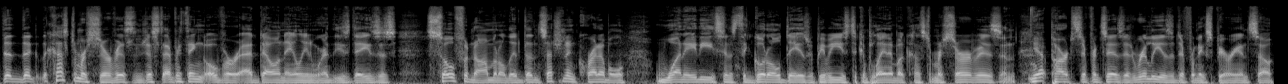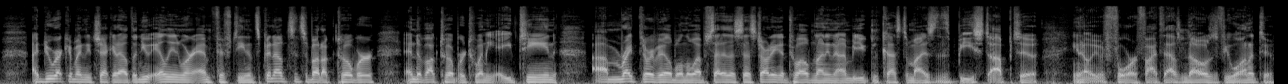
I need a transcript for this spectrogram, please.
the, the, the customer service and just everything over at Dell and Alienware these days is so phenomenal. They've done such an incredible 180 since the good old days where people used to complain about customer service and Yep. parts differences. It is a different experience. So I do recommend you check it out. The new Alienware M15. It's been out since about October, end of October 2018. Um, right there available on the website. As I said, starting at 12.99, but you can customize this beast up to you know even four or five thousand dollars if you wanted to.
